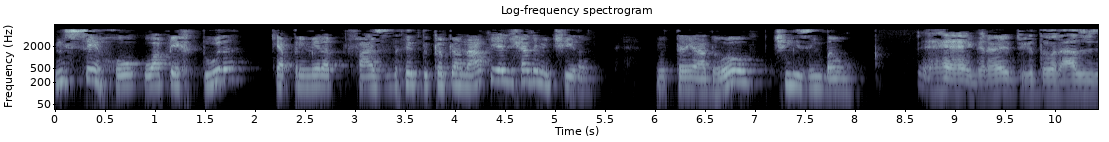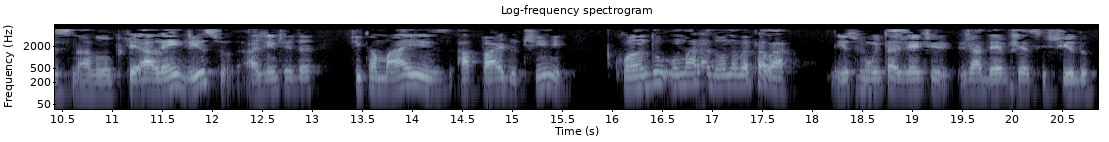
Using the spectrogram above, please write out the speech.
encerrou o apertura, que é a primeira fase do campeonato, e eles já demitiram o treinador, timezinho bom. É, grande Dourados de Sinaloa, porque além disso, a gente ainda fica mais a par do time quando o Maradona vai para lá. Isso muita gente já deve ter assistido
